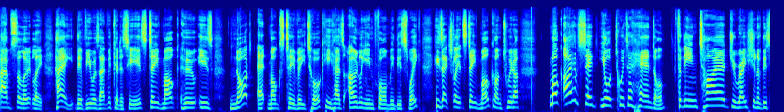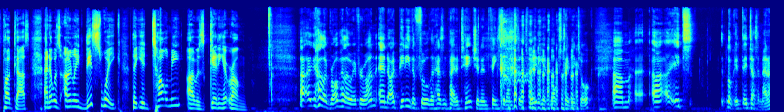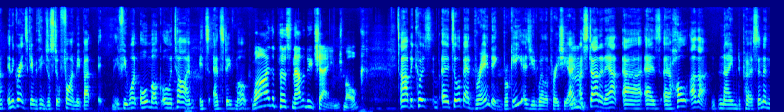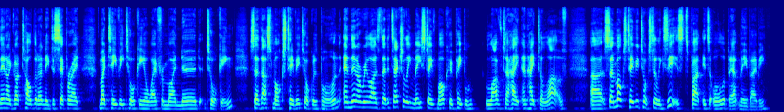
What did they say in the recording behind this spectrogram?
Absolutely. Hey, the viewer's advocate is here, Steve Mulk, who is not at Mulk's TV Talk. He has only informed me this week. He's actually at Steve Mulk on Twitter. Mulk, I have said your Twitter handle for the entire duration of this podcast, and it was only this week that you told me I was getting it wrong. Uh, hello, Rob. Hello, everyone. And I pity the fool that hasn't paid attention and thinks that I'm still tweeting at Mob's TV Talk. Um, uh, it's look, it, it doesn't matter. In the grand scheme of things, you'll still find me. But if you want all Mulk all the time, it's at Steve Mulk. Why the personality change, Mulk? Uh, because it's all about branding, Brookie, as you'd well appreciate. I started out uh, as a whole other named person, and then I got told that I need to separate my TV talking away from my nerd talking. So, thus, Mulk's TV Talk was born. And then I realised that it's actually me, Steve Mulk, who people love to hate and hate to love. Uh, so, Mulk's TV Talk still exists, but it's all about me, baby.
